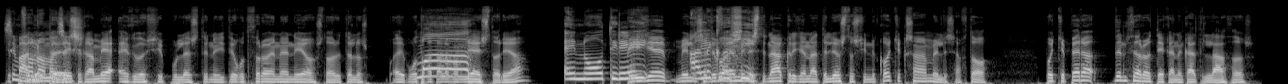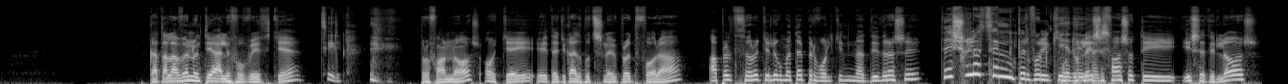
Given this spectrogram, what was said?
συμφωνώ πάλι, ούτε μαζί Σε σου. καμία έκδοση που λες ότι είναι, γιατί εγώ το θεωρώ ένα ενιαίο story. Τέλος. Εγώ το Μα- κατάλαβα μια ιστορία. Εννοώ ότι λέει. Πήγε, μίλησε άλλη λίγο, εκδοχή. έμεινε στην άκρη για να τελειώσει το σκηνικό και ξαναμίλησε. Αυτό. Από εκεί και πέρα δεν θεωρώ ότι έκανε κάτι λάθος. Καταλαβαίνω ότι η άλλη φοβήθηκε. Chill. Προφανώς, οκ, ήταν και κάτι που τη συνέβη πρώτη φορά. Απλά τη θεωρώ και λίγο μετά υπερβολική την αντίδραση. Δεν σου λέω ότι δεν είναι υπερβολική που του λέει αντίδραση. σε φάση ότι είσαι δειλός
